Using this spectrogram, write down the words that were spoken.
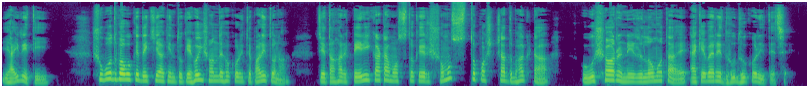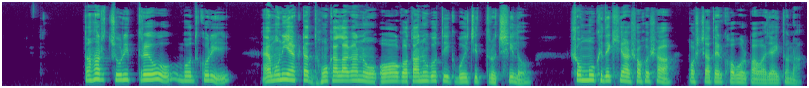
ইহাই রীতি। সুবোধবাবুকে দেখিয়া কিন্তু কেহই সন্দেহ করিতে পারিত না যে তাহার টেরিকাটা মস্তকের সমস্ত পশ্চাৎভাগটা ঊষর নির্লমতায় একেবারে ধুধু করিতেছে। তাহার চরিত্রেও বোধ করি এমনই একটা ধোঁকা লাগানো অগতানুগতিক বৈচিত্র্য ছিল সম্মুখ দেখিয়া সহসা পশ্চাতের খবর পাওয়া যাইত না।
